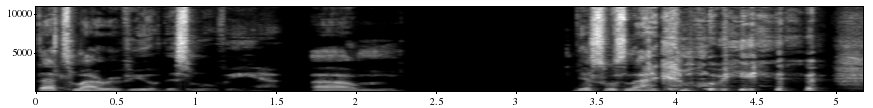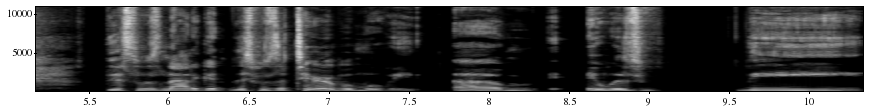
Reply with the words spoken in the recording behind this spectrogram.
That's my review of this movie. Um, this was not a good movie. this was not a good. This was a terrible movie. Um, it was the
